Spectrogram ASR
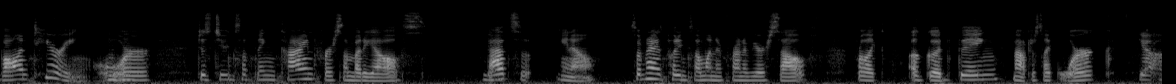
volunteering or just doing something kind for somebody else. That's, you know, sometimes putting someone in front of yourself for like a good thing, not just like work, yeah.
